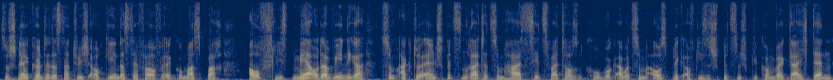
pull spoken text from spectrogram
so schnell könnte das natürlich auch gehen, dass der VfL Gummersbach aufschließt, mehr oder weniger zum aktuellen Spitzenreiter, zum HSC 2000 Coburg. Aber zum Ausblick auf dieses Spitzenspiel kommen wir gleich, denn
